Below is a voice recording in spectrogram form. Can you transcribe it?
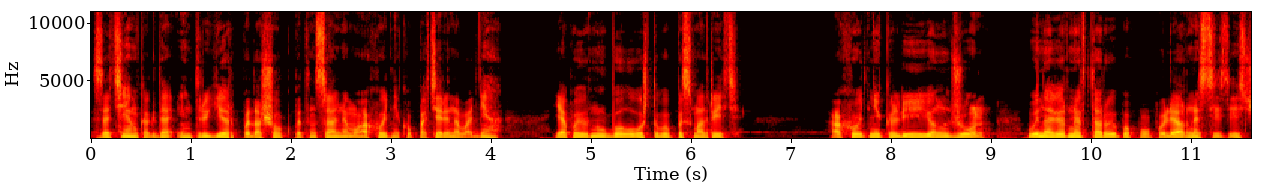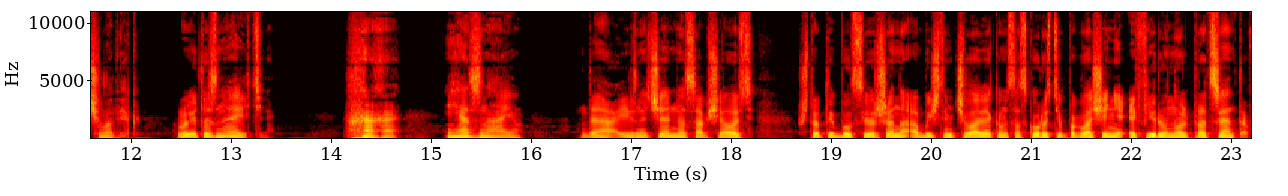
Затем, когда интригер подошел к потенциальному охотнику потерянного дня, я повернул голову, чтобы посмотреть. Охотник Ли Йон Джун, вы, наверное, второй по популярности здесь человек. Вы это знаете? Ха-ха, я знаю. Да, изначально сообщалось, что ты был совершенно обычным человеком со скоростью поглощения эфира 0%.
